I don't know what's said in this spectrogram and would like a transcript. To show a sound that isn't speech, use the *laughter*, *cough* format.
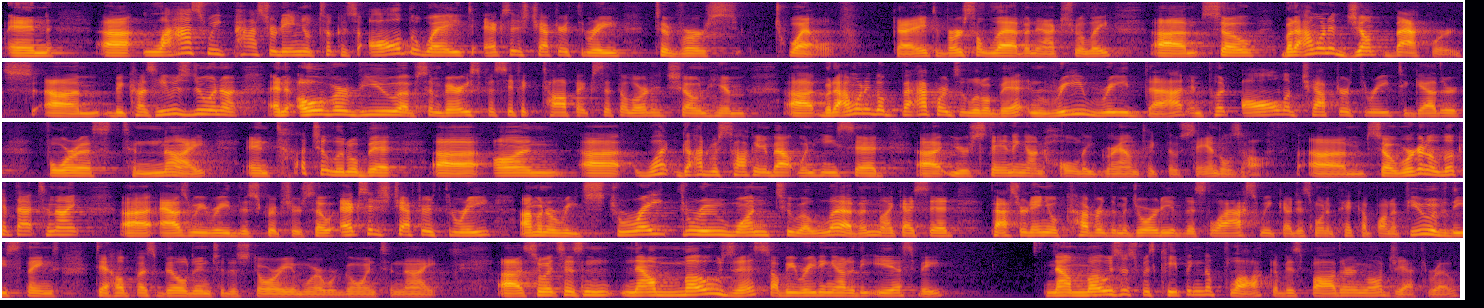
And uh, last week, Pastor Daniel took us all the way to Exodus chapter 3 to verse 12 okay, to verse 11 actually. Um, so, but I want to jump backwards um, because he was doing a, an overview of some very specific topics that the Lord had shown him. Uh, but I want to go backwards a little bit and reread that and put all of chapter 3 together for us tonight and touch a little bit uh, on uh, what God was talking about when He said, uh, You're standing on holy ground, take those sandals off. Um, so we're going to look at that tonight uh, as we read the scripture. So, Exodus chapter 3, I'm going to read straight through 1 to 11. Like I said, Pastor Daniel covered the majority of this last week. I just want to pick up on a few of these things to help us build into the story and where we're going tonight. Uh, so it says, Now Moses, I'll be reading out of the ESV. Now Moses was keeping the flock of his father in law Jethro,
